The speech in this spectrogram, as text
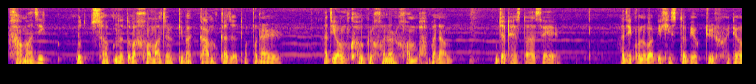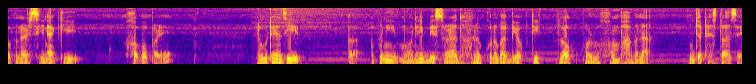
সামাজিক উৎসৱ নতুবা সমাজৰ কিবা কাম কাজত আপোনাৰ আজি অংশগ্ৰহণৰ সম্ভাৱনাও যথেষ্ট আছে। আজি কোনোবা বিশিষ্ট ব্যক্তিৰ সৈতেও আপোনাৰ চিনাকি হ'ব পাৰে। লগতে আজি আপুনি মনে বিচৰা ধৰণৰ কোনোবা ব্যক্তিক লগ পোৱাৰো সম্ভাৱনা যথেষ্ট আছে।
